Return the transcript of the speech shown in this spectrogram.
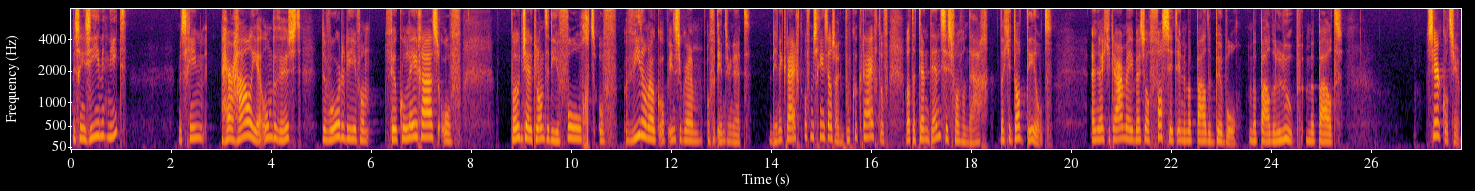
Misschien zie je het niet. Misschien herhaal je onbewust de woorden die je van veel collega's of potentiële klanten die je volgt of wie dan ook op Instagram of het internet binnenkrijgt of misschien zelfs uit boeken krijgt of wat de tendens is van vandaag, dat je dat deelt. En dat je daarmee best wel vastzit in een bepaalde bubbel, een bepaalde loop, een bepaald cirkeltje.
